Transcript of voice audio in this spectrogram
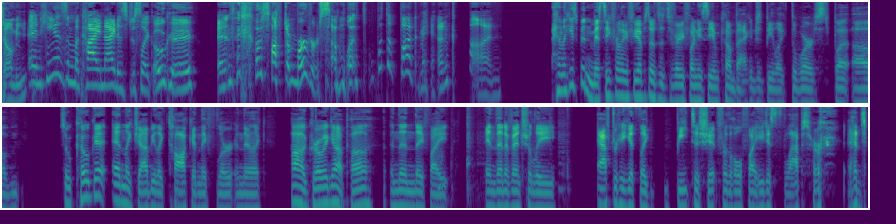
dummy. And he as a Makai Knight is just like, okay. And then goes off to murder someone. What the fuck, man? Come on. And like he's been missing for like a few episodes. It's very funny to see him come back and just be like the worst. But um, so Koga and like Jabby like talk and they flirt and they're like, "Ah, growing up, huh?" And then they fight, and then eventually, after he gets like beat to shit for the whole fight, he just slaps her and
